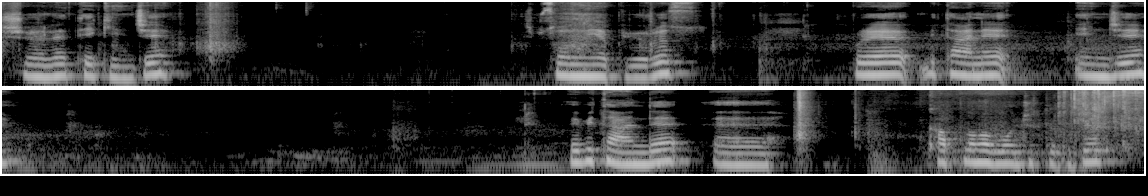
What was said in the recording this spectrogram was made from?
Şöyle tek inci. Sonunu yapıyoruz. Buraya bir tane inci ve bir tane de e, kaplama boncuk yapacağız.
